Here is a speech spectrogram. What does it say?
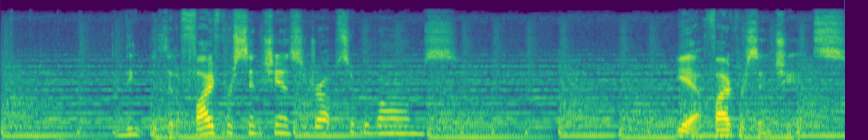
I think, is it a 5% chance to drop super bombs? Yeah, 5% chance.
